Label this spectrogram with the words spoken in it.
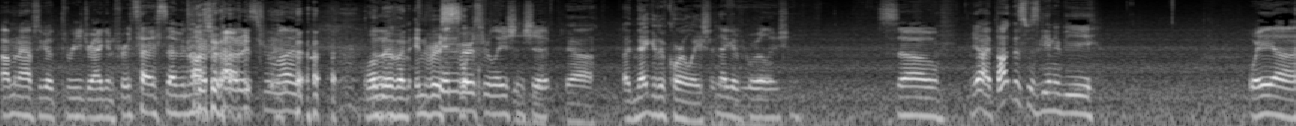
I'm gonna have to go three dragon fruits out of seven matcha powders for mine. A little bit of an inverse, Inverse relationship, yeah, a negative correlation. negative will. correlation. So, yeah, I thought this was gonna be way. uh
